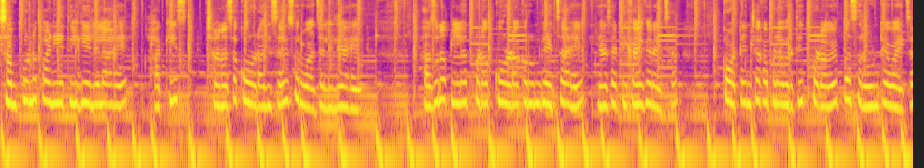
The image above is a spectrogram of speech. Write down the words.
संपूर्ण पाणी येथील गेलेलं आहे. हा किस छान असा कोरडा दिसायला सुरुवात झालेली आहे. अजून आपल्याला थोडा कोरडा करून घ्यायचा आहे. यासाठी काय करायचं? कॉटनच्या कपड्यावरती थोडा वेळ पसरवून ठेवायचा.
